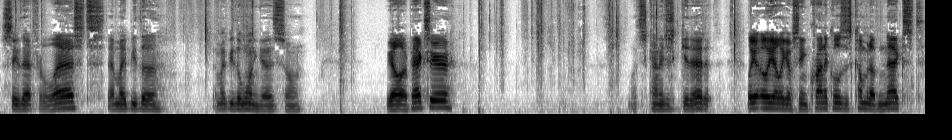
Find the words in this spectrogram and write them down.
Save that for last. That might be the that might be the one, guys. So we got all our packs here. Let's kind of just get at it. Like, oh yeah, like I was saying, Chronicles is coming up next.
